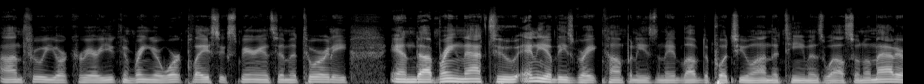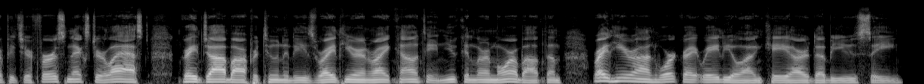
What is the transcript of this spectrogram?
on through your career, you can bring your workplace experience and maturity and uh, bring that to any of these great companies, and they'd love to put you on the team as well. So, no matter if it's your first, next, or last, great job opportunities right here in Wright County, and you can learn more about them right here on Workright Radio on KRWC.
